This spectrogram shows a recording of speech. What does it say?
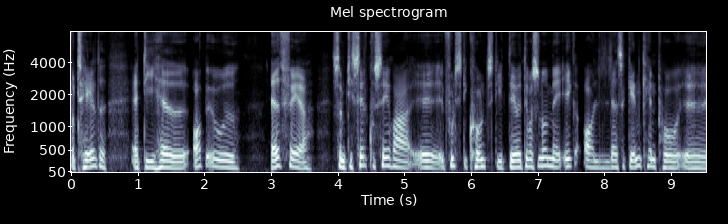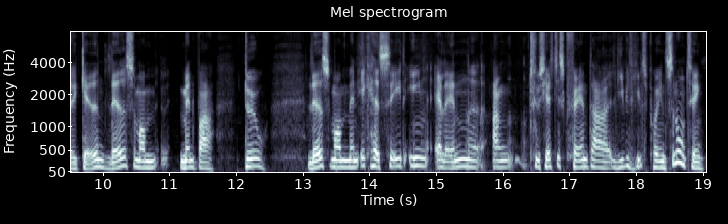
fortalte, at de havde opøvet adfærd, som de selv kunne se var øh, fuldstændig kunstigt. Det, var- det var sådan noget med ikke at lade sig genkende på øh, gaden, lade som om man var døv, lade som om man ikke havde set en eller anden entusiastisk fan, der lige ville hilse på en. Sådan nogle ting.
